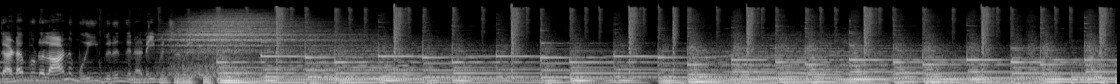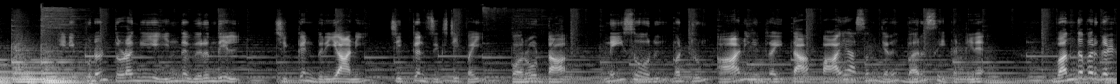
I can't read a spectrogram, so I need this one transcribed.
தடபுடலான மொய் விருந்து நடைபெற்றது. அடங்கிய இந்த விருந்தில் chicken biryani chicken sixty five parotta நெய்சோறு மற்றும் ஆனியன் ரைத்தா பாயாசம் என வரிசை கட்டின. வந்தவர்கள்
